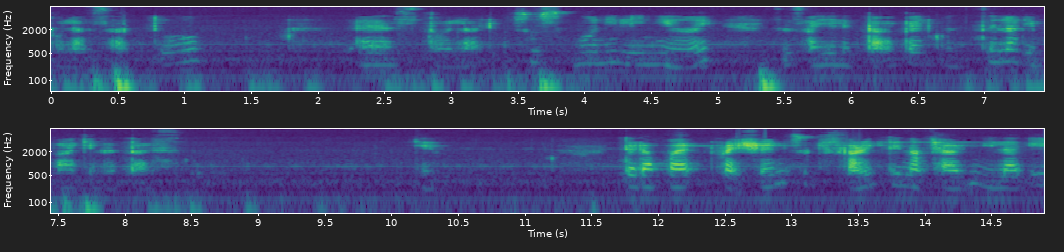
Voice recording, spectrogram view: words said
tolak 1 S tolak 2 So semua ni linear eh. So saya letakkan constant lah di bahagian atas. Kita dapat fraction. So sekarang kita nak cari nilai A,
